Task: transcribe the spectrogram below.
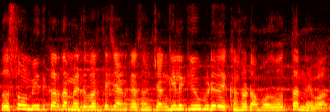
ਦੋਸਤੋ, ਉਮੀਦ ਕਰਦਾ ਮੇਰੇ ਵਾਸਤੇ ਜਾਣਕਾਰੀ, ਤੁਹਾਨੂੰ ਚੰਗੀ ਲੱਗੀ ਉਹ ਵੀਡੀਓ ਦੇਖਣ, ਤੁਹਾਡਾ ਬਹੁਤ ਬਹੁਤ ਧੰਨਵਾਦ।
